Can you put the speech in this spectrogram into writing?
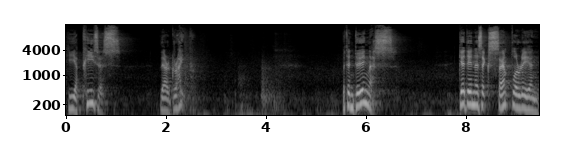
he appeases their gripe. But in doing this, Gideon is exemplary in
